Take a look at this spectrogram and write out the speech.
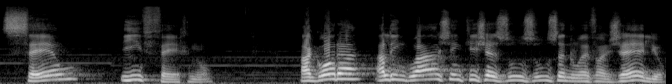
céu e inferno. Agora, a linguagem que Jesus usa no Evangelho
